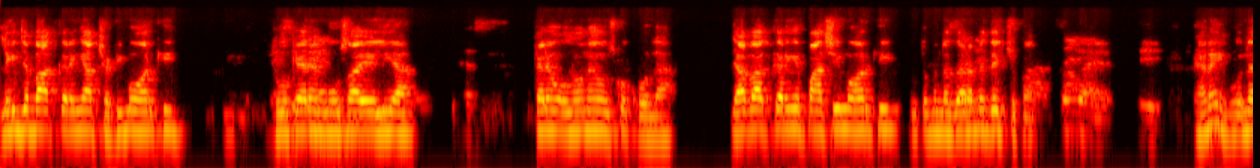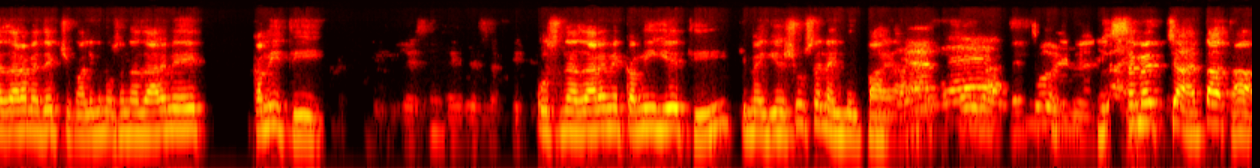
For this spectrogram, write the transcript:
लेकिन जब बात करेंगे आप छठी मोहर की तो कह रहे हैं मूसा एलिया। कह रहे हैं उन्होंने उसको खोला। जब बात करेंगे पांचवी मोहर की वो तो मैं नज़ारा में देख चुका। है नहीं? वो नज़ारा में देख चुका लेकिन उस नजारे में एक कमी थी। उस नजारे में कमी ये थी कि मैं यीशु से नहीं मिल पाया। जिस समय चाहता था।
